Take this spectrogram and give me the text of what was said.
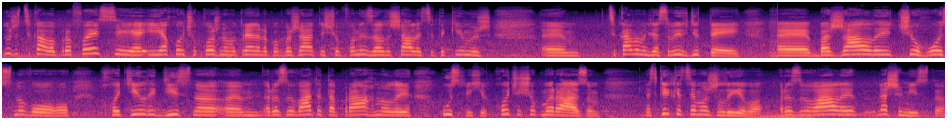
Дуже цікава професія, і я хочу кожному тренеру побажати, щоб вони залишалися такими ж е, цікавими для своїх дітей, е, бажали чогось нового, хотіли дійсно е, розвивати та прагнули успіхів. Хочу, щоб ми разом, наскільки це можливо, розвивали наше місто,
